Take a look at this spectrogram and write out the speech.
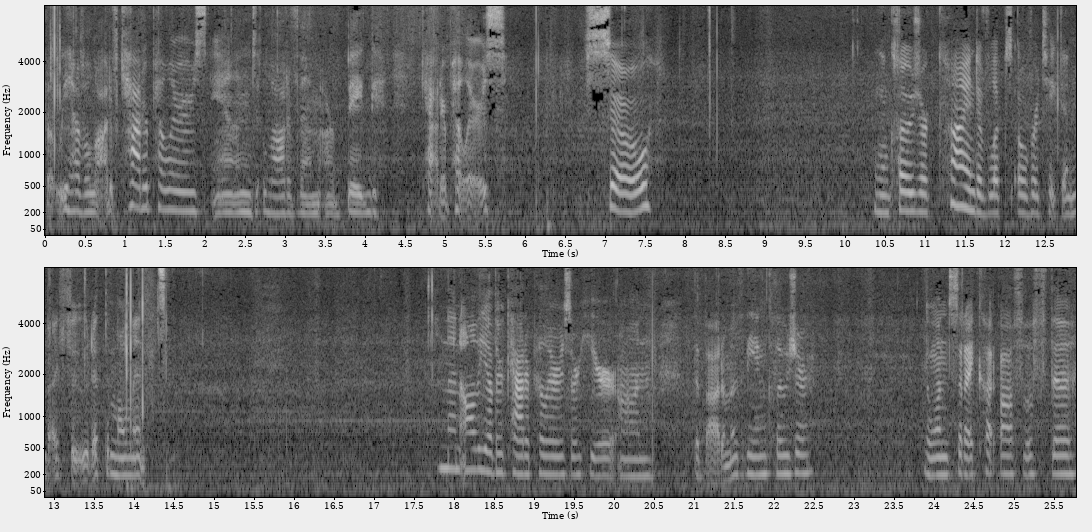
But we have a lot of caterpillars and a lot of them are big caterpillars. So the enclosure kind of looks overtaken by food at the moment. And then all the other caterpillars are here on the bottom of the enclosure. The ones that I cut off of the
